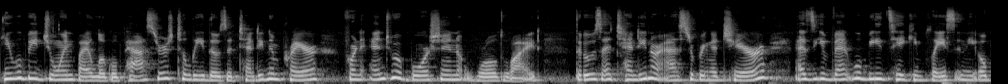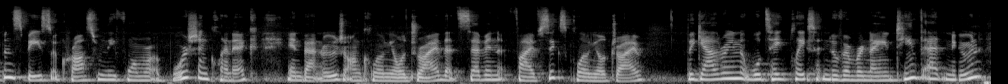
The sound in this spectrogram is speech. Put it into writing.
He will be joined by local pastors to lead those attending in prayer for an end to abortion worldwide. Those attending are asked to bring a chair as the event will be taking place in the open space across from the former abortion clinic in Baton Rouge on Colonial Drive. That's 756 Colonial Drive. The gathering will take place November 19th at noon,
